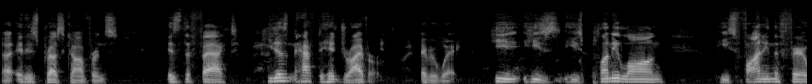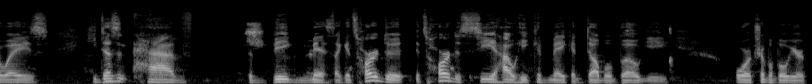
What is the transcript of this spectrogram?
uh, in his press conference, is the fact he doesn't have to hit driver every way. He he's he's plenty long. He's finding the fairways. He doesn't have the big miss. Like it's hard to it's hard to see how he could make a double bogey or a triple bogey, or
